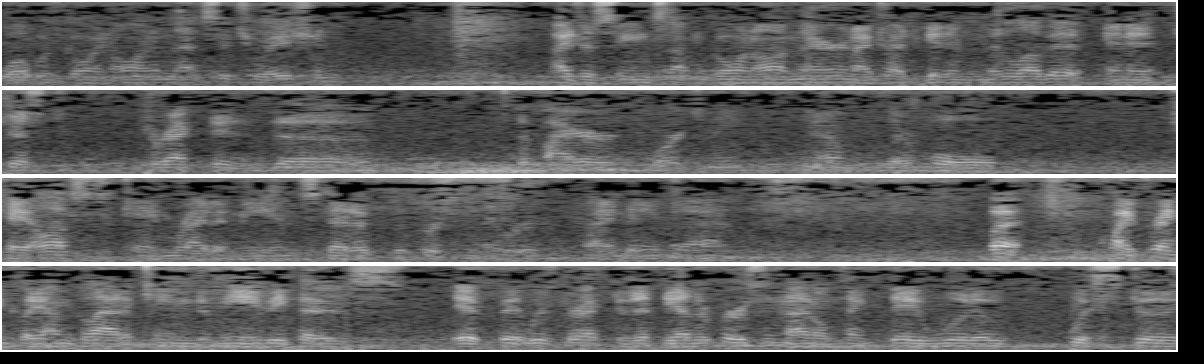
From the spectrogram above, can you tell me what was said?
what was going on in that situation. I just seen something going on there and I tried to get in the middle of it and it just directed the the fire towards me. You know, their whole chaos came right at me instead of the person they were trying to aim it at. But quite frankly, I'm glad it came to me because if it was directed at the other person, I don't think they would have withstood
